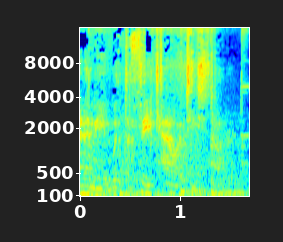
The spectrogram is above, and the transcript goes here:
Enemy with the fatality stunner.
